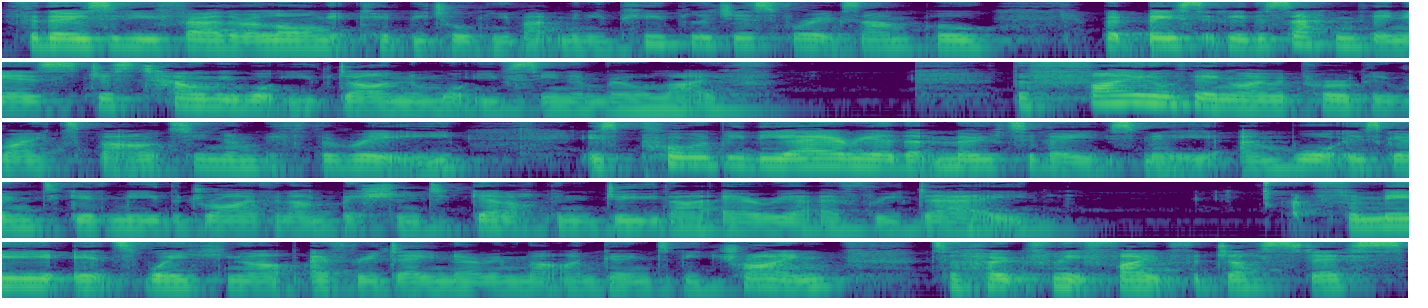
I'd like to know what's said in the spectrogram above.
For those of you further along, it could be talking about mini pupillages, for example. But basically, the second thing is just tell me what you've done and what you've seen in real life. The final thing I would probably write about, so number three, is probably the area that motivates me and what is going to give me the drive and ambition to get up and do that area every day. For me, it's waking up every day knowing that I'm going to be trying to hopefully fight for justice,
